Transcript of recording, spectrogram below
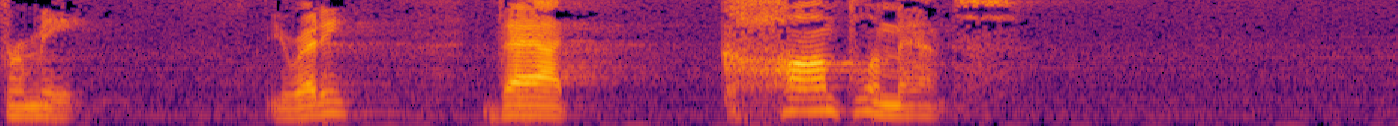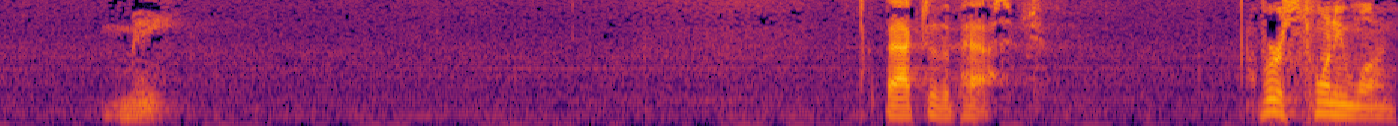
for me. You ready? That complements me. Back to the passage. Verse 21.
